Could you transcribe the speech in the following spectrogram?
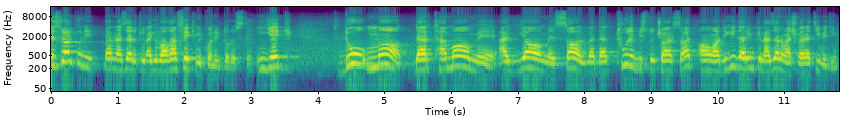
اصرار کنید بر نظرتون اگه واقعا فکر می‌کنید درسته. این یک. دو ما در تمام ایام سال و در طول 24 ساعت آمادگی داریم که نظر مشورتی بدیم.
